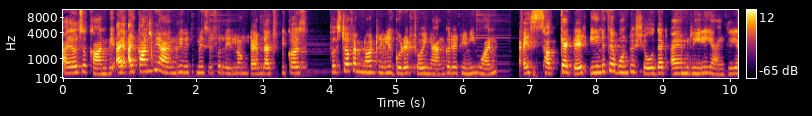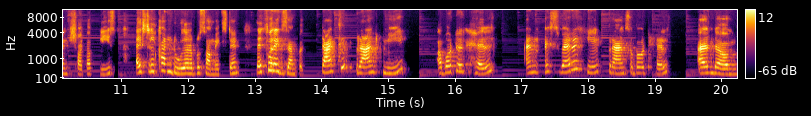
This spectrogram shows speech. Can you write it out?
I also can't be. I, I can't be angry with myself for a really long time. That's because first off, I'm not really good at showing anger at anyone. I suck at it. Even if I want to show that I am really angry and shut up, please, I still can't do that to some extent. Like for example, Tansi pranked me about her health, and I swear I hate pranks about health. And um,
